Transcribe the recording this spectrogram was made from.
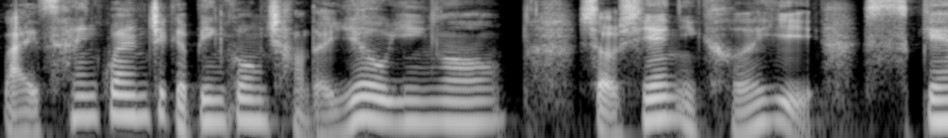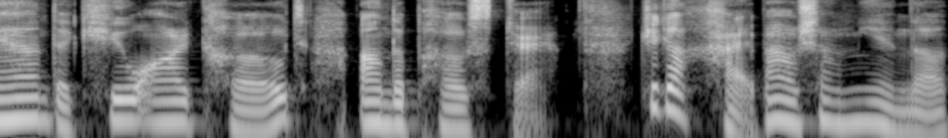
来参观这个兵工厂的诱因哦。首先，你可以 scan the QR code on the poster，这个海报上面呢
